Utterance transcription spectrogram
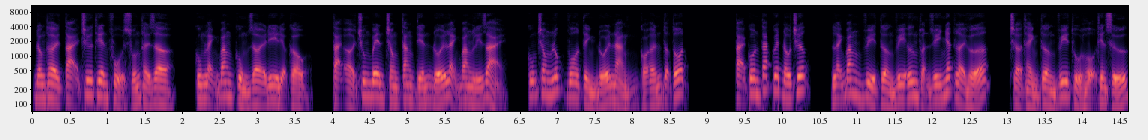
Đồng thời tại chư thiên phủ xuống thời giờ, cùng lạnh băng cùng rời đi địa cầu, tại ở trung bên trong tăng tiến đối lạnh băng lý giải, cũng trong lúc vô tình đối nàng có ấn tượng tốt. Tại côn tát quyết đấu trước, lạnh băng vì tường vi ưng thuận duy nhất lời hứa, trở thành tường vi thủ hộ thiên sứ.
